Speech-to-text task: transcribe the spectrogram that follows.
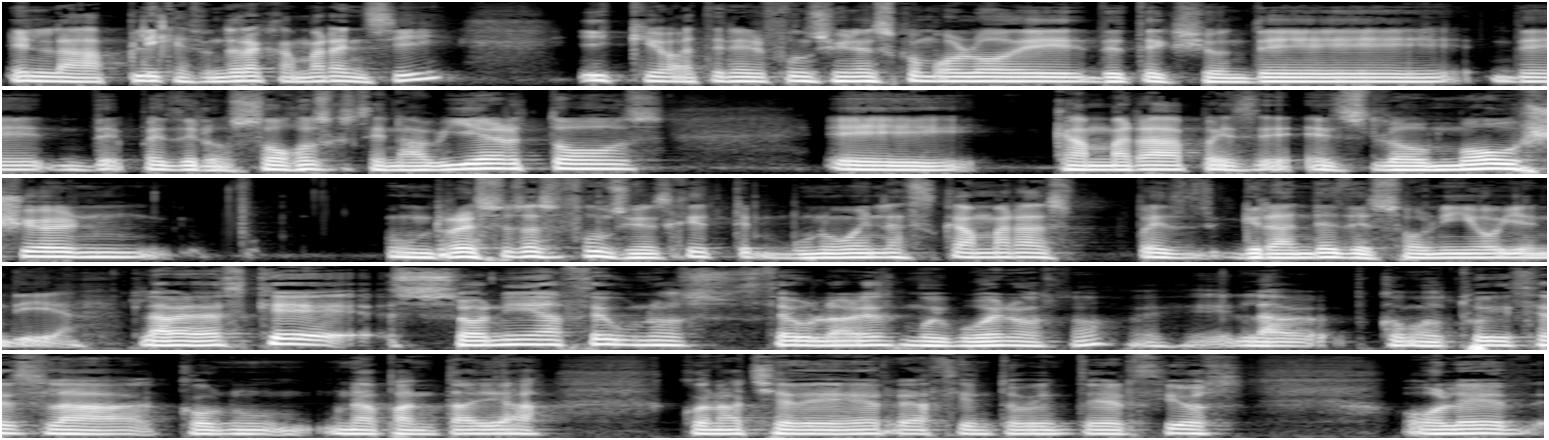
en la aplicación de la cámara en sí y que va a tener funciones como lo de detección de, de, de, pues de los ojos que estén abiertos, eh, cámara pues eh, slow motion, un resto de esas funciones que uno ve en las cámaras pues grandes de Sony hoy en día. La verdad es que Sony hace unos celulares muy buenos, ¿no? Eh, como tú dices, la, con una pantalla con HDR a 120 Hz, OLED,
